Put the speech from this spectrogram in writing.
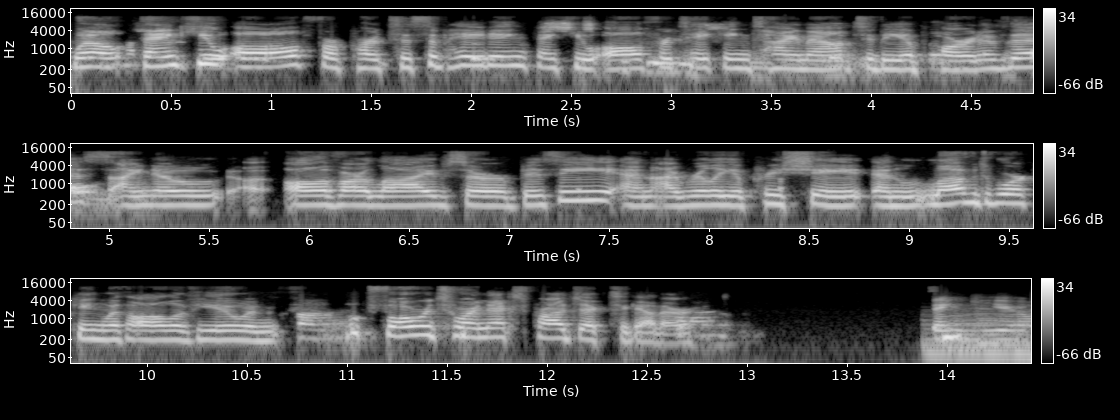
Well, thank you all for participating. Thank you all for taking time out to be a part of this. I know uh, all of our lives are busy, and I really appreciate and loved working with all of you and look forward to our next project together. Thank you.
